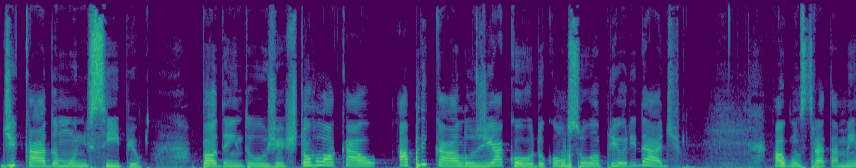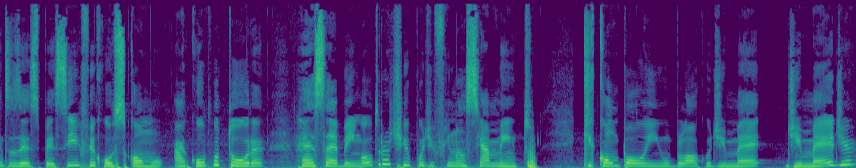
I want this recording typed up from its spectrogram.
de cada município, podendo o gestor local aplicá-los de acordo com sua prioridade. Alguns tratamentos específicos, como a acupuntura, recebem outro tipo de financiamento, que compõem o bloco de, de média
